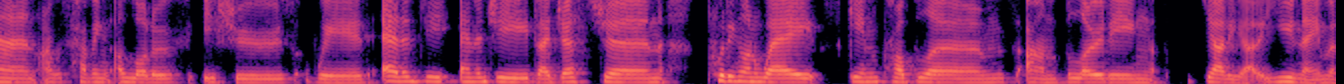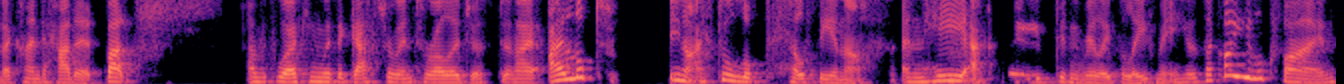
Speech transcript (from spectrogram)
and I was having a lot of issues with energy, energy, digestion, putting on weight, skin problems, um, bloating, yada yada, you name it. I kind of had it, but I was working with a gastroenterologist, and I I looked, you know, I still looked healthy enough, and he mm-hmm. actually didn't really believe me. He was like, "Oh, you look fine,"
